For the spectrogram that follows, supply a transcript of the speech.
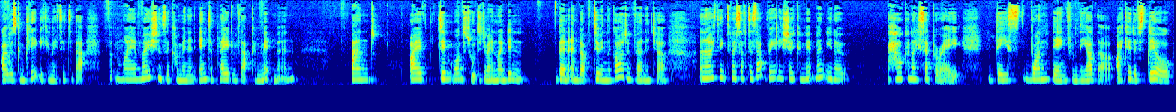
I was completely committed to that. But my emotions had come in and interplayed with that commitment, and I didn't want to talk to Jermaine, and I didn't then end up doing the garden furniture. And I think to myself, does that really show commitment? You know, how can I separate this one thing from the other? I could have still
